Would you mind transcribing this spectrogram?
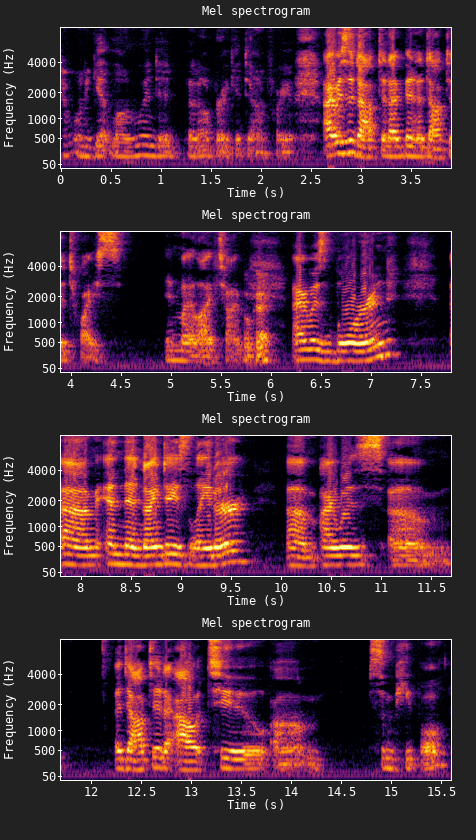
don't want to get long winded, but I'll break it down for you. I was adopted. I've been adopted twice in my lifetime. okay I was born, um, and then nine days later, um, I was um, adopted out to um, some people,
